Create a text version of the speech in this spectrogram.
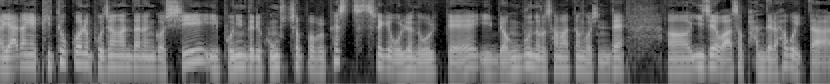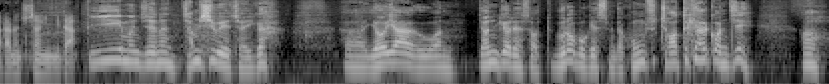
야당의 비토권을 보장한다는 것이 이 본인들이 공수처법을 패스트트랙에 올려놓을 때 이 명분으로 삼았던 것인데 어, 이제 와서 반대를 하고 있다라는 주장입니다. 이 문제는 잠시 후에 저희가 어, 여야 의원 연결해서 물어보겠습니다. 공수처 어떻게 할 건지 어,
